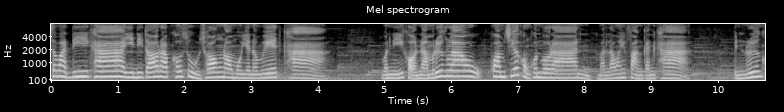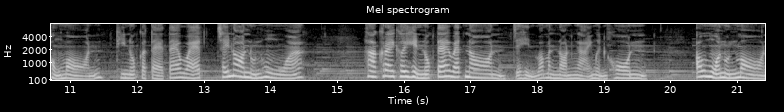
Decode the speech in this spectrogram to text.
สวัสดีค่ะ ยินดีต้อนรับเข้าสู่ช่องนอโมยานเวศค่ะ วันนี้ขอนำเรื่องเล่าความเชื่อของคนโบราณมาเล่าให้ฟังกันค่ะ เป็นเรื่องของหมอนที่นกกระแตแต้แวดใช้นอนหนุนหัว หากใครเคยเห็นนกแต้แวดนอน จะเห็นว่ามันนอนหงายเหมือนคน เอาหัวหนุนหมอน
